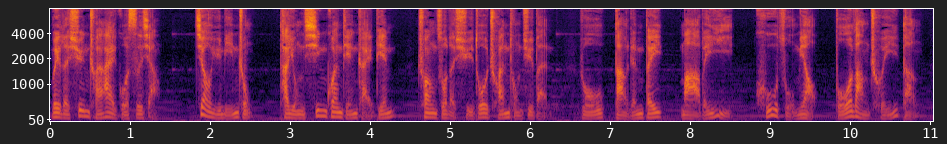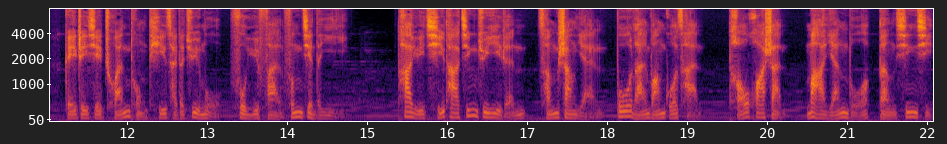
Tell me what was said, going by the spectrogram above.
为了宣传爱国思想，教育民众，他用新观点改编。创作了许多传统剧本，如《党人碑》《马嵬驿》《哭祖庙》《博浪锤》等，给这些传统题材的剧目赋予反封建的意义。他与其他京剧艺人曾上演《波兰王国惨》《桃花扇》《骂阎罗》等新戏，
